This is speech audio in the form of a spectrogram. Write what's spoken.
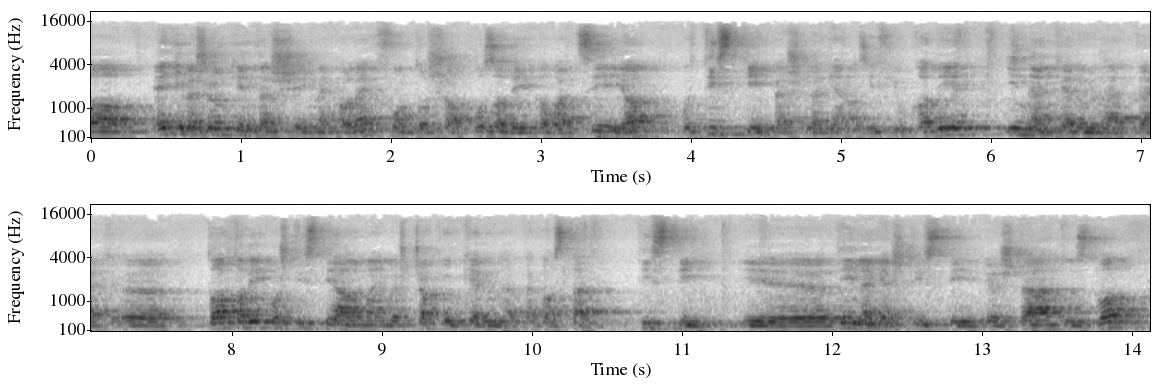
a egyéves önkéntességnek a legfontosabb hozadéka vagy célja, hogy tisztképes legyen az ifjú kadér, innen kerülhettek ö, tartalékos tiszti állományba, és csak ők kerülhettek aztán tiszti, ö, tényleges tiszti státuszba,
